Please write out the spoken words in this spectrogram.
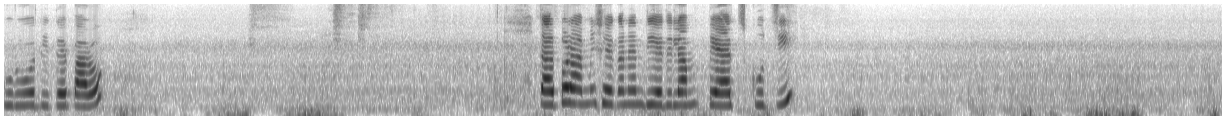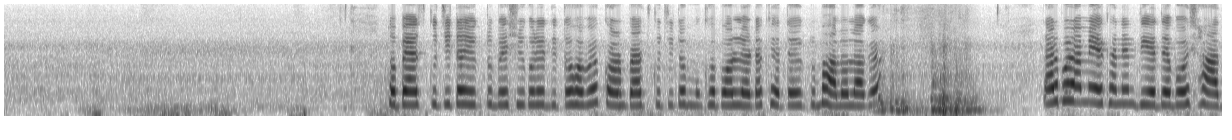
গুঁড়োও দিতে পারো। তারপর আমি সেখানে দিয়ে দিলাম পেঁয়াজ কুচি। তো পেঁয়াজ কুচিটা একটু বেশি করে দিতে হবে, কারণ পেঁয়াজ কুচিটা মুখে পড়লে এটা খেতে একটু ভালো লাগে। তারপর আমি এখানে দিয়ে দেব স্বাদ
